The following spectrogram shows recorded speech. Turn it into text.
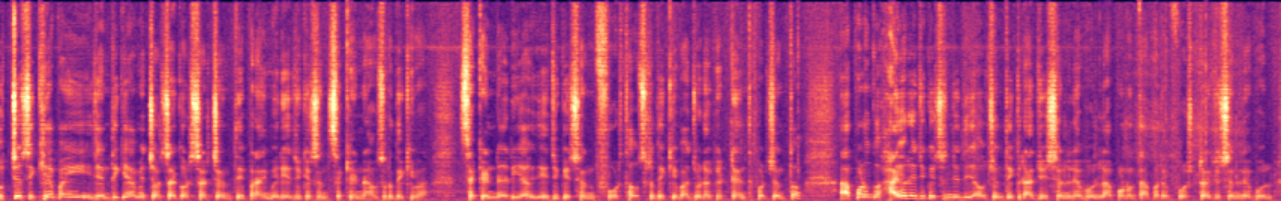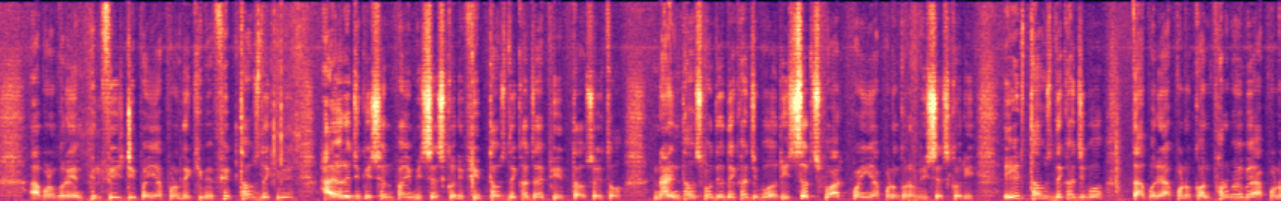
उच्च शिक्षा पई जमती कि हमें चर्चा कर सर चंती प्राइमरी एजुकेशन सेकंड हाउस रो देखिबा सेकेंडरी एजुकेशन फोर्थ हाउस रो देखिबा जोडा के 10th पर्यंत आपन को हायर एजुकेशन जदि आउ चंती ग्रेजुएशन लेवल आपन तापर पोस्ट ग्रेजुएशन लेवल आपन को एमफिल पीएचडी पई आपन देखिबे 5th हाउस देखिबे हायर एजुकेशन पई विशेष कर 5th हाउस देखा जाय 5th हाउस सहित 9th हाउस मध्ये देखा जिवो रिसर्च ওয়ার্ক আপনার বিশেষ করে এইট হাউস দেখা তাপরে আপনার কনফর্ম হবে আপনার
